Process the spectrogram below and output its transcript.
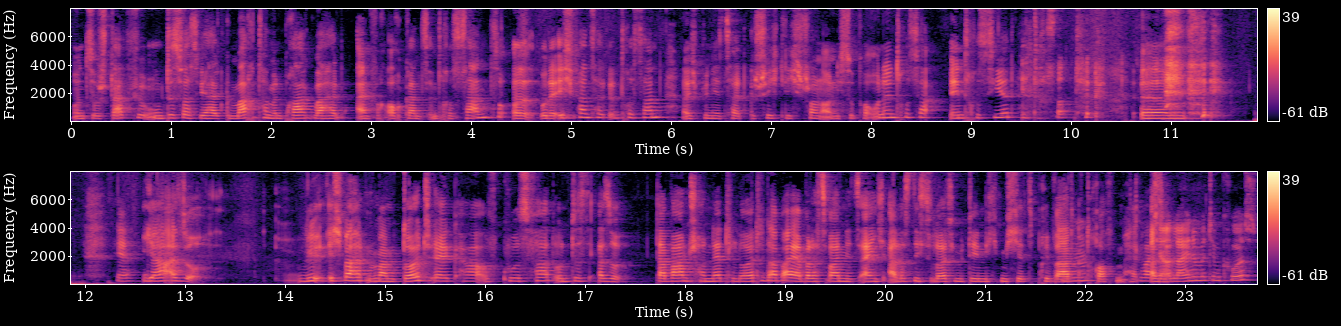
und so Stadtführung. Und das, was wir halt gemacht haben in Prag, war halt einfach auch ganz interessant. So, äh, oder ich fand es halt interessant, aber ich bin jetzt halt geschichtlich schon auch nicht super uninteressiert. Interessant. Ähm, Ja. ja, also wir, ich war halt mit meinem Deutsch-LK auf Kursfahrt und das, also da waren schon nette Leute dabei, aber das waren jetzt eigentlich alles nicht so Leute, mit denen ich mich jetzt privat Mhm. getroffen hätte. War ich Also, alleine mit dem Kurs?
